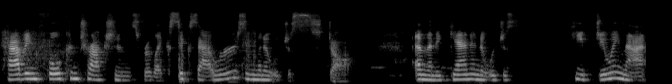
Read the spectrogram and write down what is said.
having full contractions for like six hours and then it would just stop. And then again, and it would just keep doing that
